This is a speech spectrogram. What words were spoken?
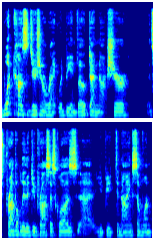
What constitutional right would be invoked? I'm not sure. It's probably the due process clause. Uh, you'd be denying someone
